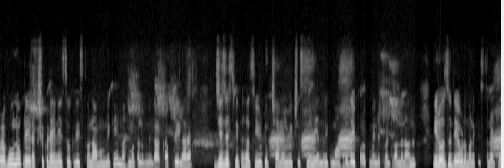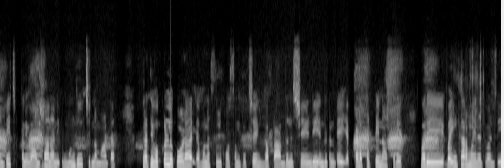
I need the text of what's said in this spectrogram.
ప్రభువును ప్రియరక్షకుడైన యేసుక్రీస్తు నామంనికి మహిమ కలుగుని గాక. ప్రియులారా జీజస్ వితహస్ యూట్యూబ్ ఛానల్ వీక్షిస్తున్న మీ అందరికీ మా హృదయపూర్వకమైనటువంటి వందనాలు. ఈ రోజు దేవుడు మనకి ఇస్తున్నటువంటి చక్కని వాగ్దానానికి ముందు చిన్న మాట. ప్రతి ఒక్కళ్ళు కూడా యవనస్తుల కోసం ప్రత్యేకంగా ప్రార్థన చేయండి. ఎందుకంటే ఎక్కడ పట్టినా సరే మరి భయంకరమైనటువంటి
